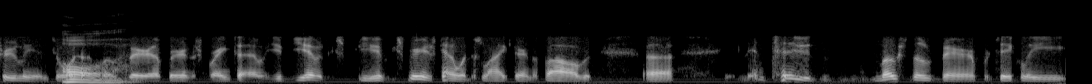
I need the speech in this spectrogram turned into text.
truly enjoy Oh. hunting those bear up there in the springtime. You you haven't you have experienced kind of what it's like there in the fall, but uh, and two, most of those bear, particularly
